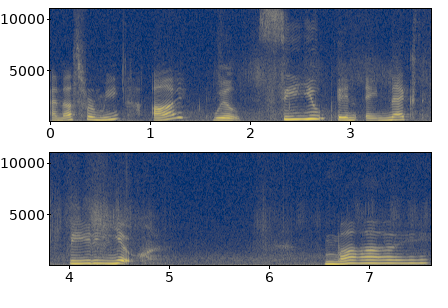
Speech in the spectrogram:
And as for me, I will see you in a next video. Bye!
